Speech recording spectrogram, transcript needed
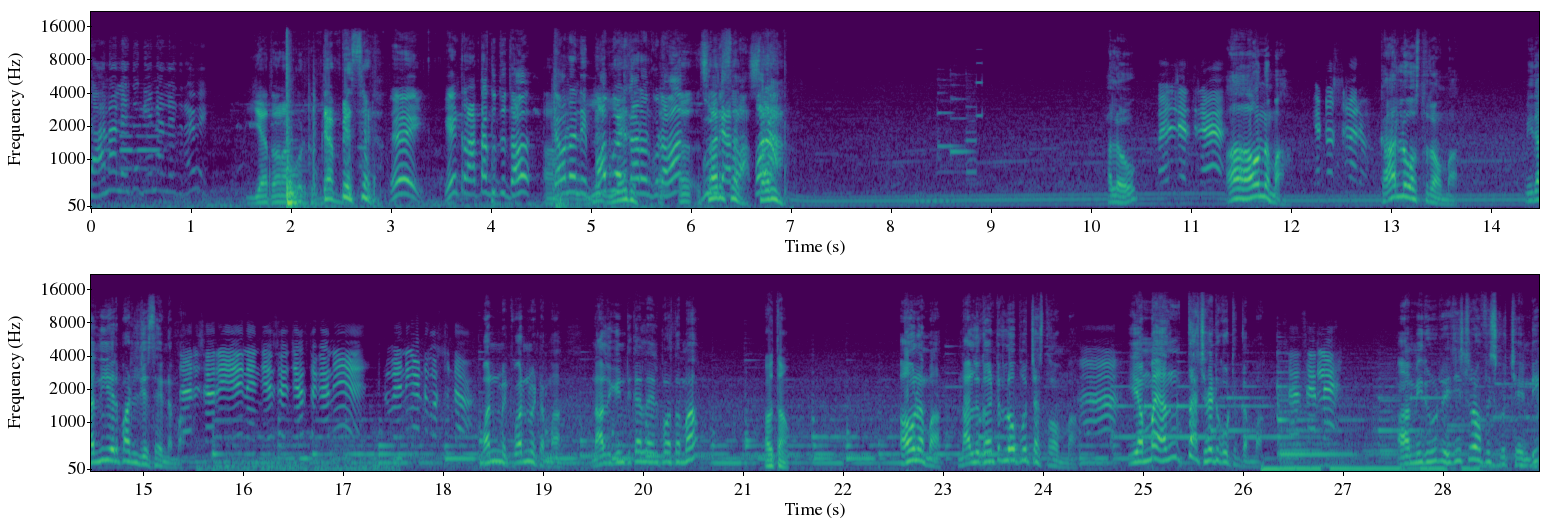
నానా లేదు గీనా లేదు రావే. ఏదో నా కొడుకు దెబ్బేశాడు ఏయ్ ఏంట్రా అట్ట గుద్దుతావు? ఏమన్నా నీ బాబు గారి లేదు. కారు అనుకున్నావా? ఆ, సారీ సార్ సారీ హలో. ఆ, అవునమ్మా. కార్లో వస్తున్నామమ్మా మీరు అన్ని ఏర్పాట్లు చేసేయండి అమ్మా వన్ మినిట్ వన్ మినిట్ అమ్మా. నాలుగింటికల్లా వెళ్ళిపోతామా? అవుతాం. అవునమ్మా నాలుగు గంటల లోపు వచ్చేస్తామమ్మా ఈ అమ్మాయి అంతా చెడు కొట్టిందమ్మా ఆ, మీరు రిజిస్టర్ ఆఫీస్కి వచ్చేయండి.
